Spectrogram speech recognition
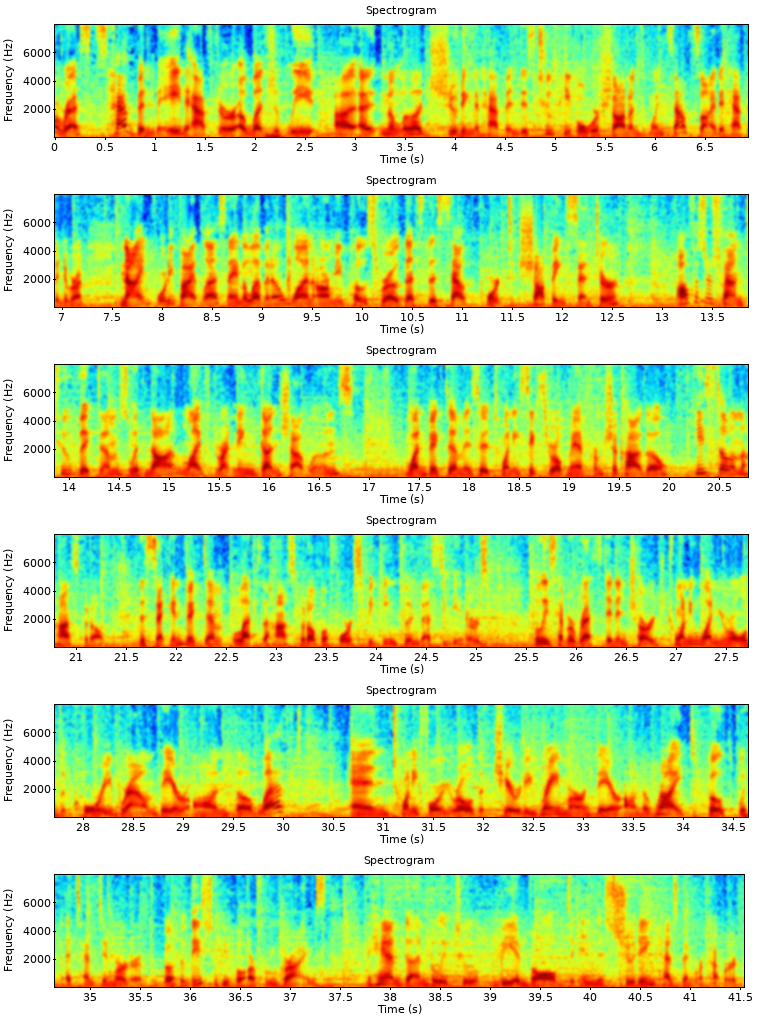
arrests have been made after allegedly uh, an alleged shooting that happened as two people were shot on Des Moines South Side. It happened around 9:45 last night, 1101 Army Post Road. That's the Southport Shopping Center. Officers found two victims with non-life-threatening gunshot wounds. One victim is a 26-year-old man from Chicago. He's still in the hospital. The second victim left the hospital before speaking to investigators. Police have arrested and charged 21-year-old Corey Brown there on the left and 24-year-old Charity Raymer there on the right, both with attempted murder. Both of these two people are from Grimes. The handgun believed to be involved in this shooting has been recovered.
